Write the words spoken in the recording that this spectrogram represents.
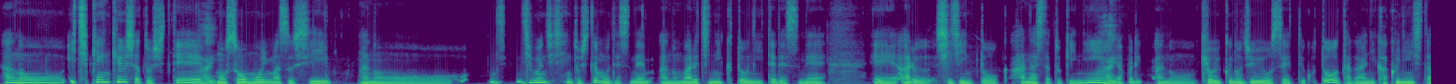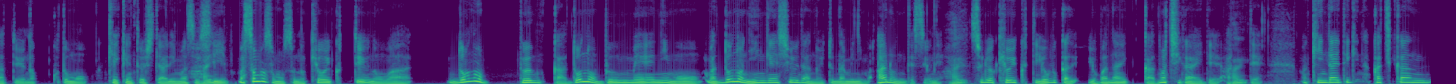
あの一研究者としてはいもそう思いますし、あのじ自分自身としてもですねあのマルチニク島にいてですね、えーある詩人と話した時に、はい。やっぱりあの教育の重要性ということを互いに確認したというようなことも経験としてありますし、はい。まあ、そもそもその教育っていうのはどの文化どの文明にも、まあ、どの人間集団の営みにもあるんですよね。はい。それを教育って呼ぶか呼ばないかの違いであって、まあ、近代的な価値観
